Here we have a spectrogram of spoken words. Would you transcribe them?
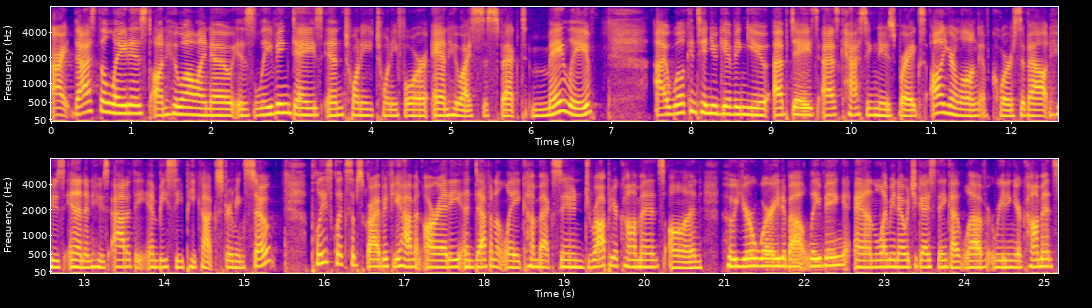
All right, that's the latest on who all I know is leaving days in 2024 and who I suspect may leave. I will continue giving you updates as casting news breaks all year long, of course, about who's in and who's out of the NBC Peacock streaming soap. Please click subscribe if you haven't already, and definitely come back soon. Drop your comments on who you're worried about leaving, and let me know what you guys think. I love reading your comments.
